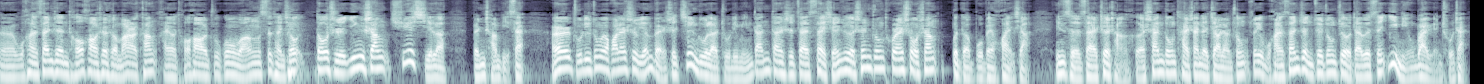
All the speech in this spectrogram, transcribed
呃，武汉三镇头号射手马尔康，还有头号助攻王斯坦丘，都是因伤缺席了本场比赛。而主力中卫华莱士原本是进入了主力名单，但是在赛前热身中突然受伤，不得不被换下。因此，在这场和山东泰山的较量中，所以武汉三镇最终只有戴维森一名外援出战。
